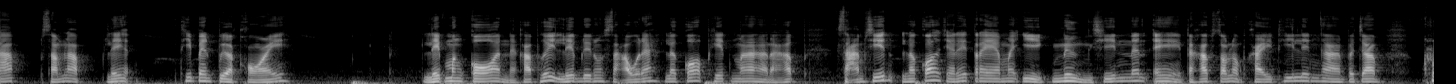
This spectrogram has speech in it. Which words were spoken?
รับสำหรับเล็บที่เป็นเปลือกหอย เล็บมังกรนะครับ เฮ้ย เล็บไดโนเสาร์นะ แล้วก็เพชรมานะครับ 3 ชิ้น แล้วก็จะได้แตรมาอีก 1 ชิ้นนั่นเองนะครับสำหรับใครที่เล่นงานประจำคร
